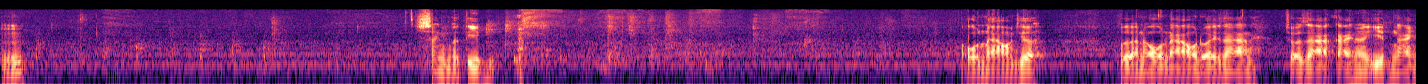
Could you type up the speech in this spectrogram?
Ừ. xanh và tím. Ồn ào chưa? Vừa nó ồn ào đòi ra này, cho ra cái nó yên ngay.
